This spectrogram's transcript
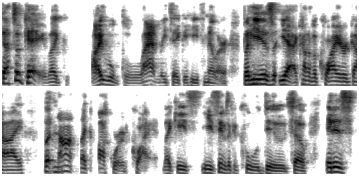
that's okay. Like I will gladly take a Heath Miller, but he is yeah kind of a quieter guy, but not like awkward quiet. Like he's he seems like a cool dude. So it is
